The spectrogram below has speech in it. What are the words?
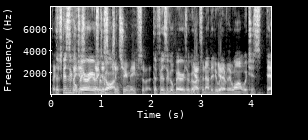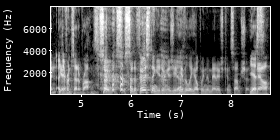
They The just, physical just- barriers they are just gone. consume heaps of it. the physical barriers are gone, Yep. so now they do Yep. whatever they want, which is then a different set of problems. So, so, so the first thing you're doing is you're heavily helping them manage consumption. Yes. Now,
